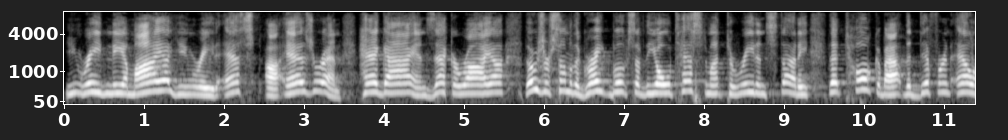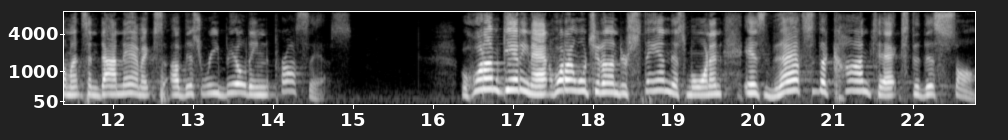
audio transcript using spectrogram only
You can read Nehemiah, you can read uh, Ezra and Haggai and Zechariah. Those are some of the great books of the Old Testament to read and study that talk about the different elements and dynamics of this rebuilding process. But what I'm getting at, what I want you to understand this morning, is that's the context of this psalm.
